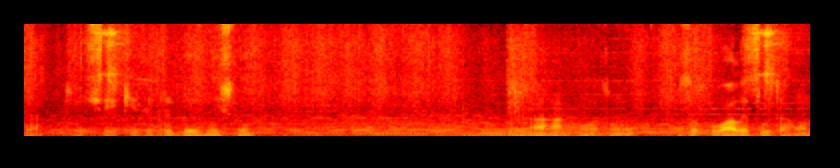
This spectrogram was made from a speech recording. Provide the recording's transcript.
Так, тут ще якісь гриби знайшли. Ага, от вони заховали тут, а вон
